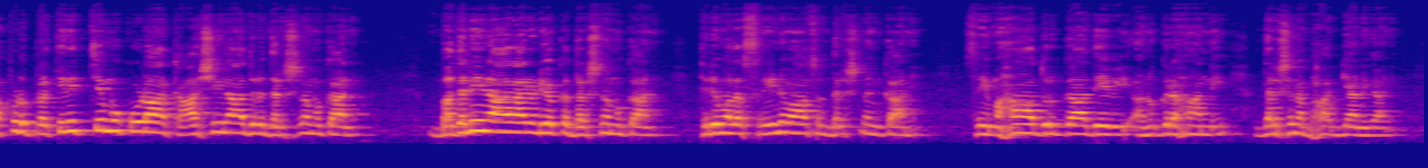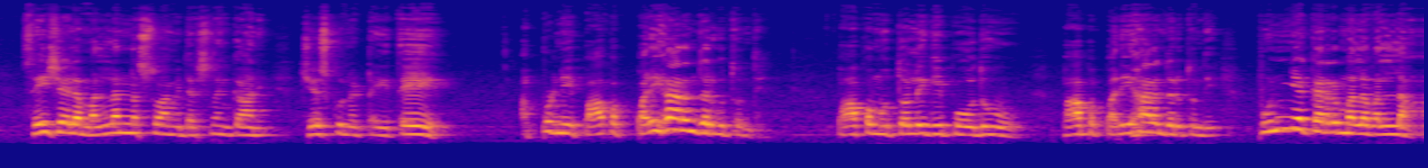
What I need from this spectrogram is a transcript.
అప్పుడు ప్రతినిత్యము కూడా కాశీనాథుడి దర్శనము కానీ బదరీనారాయణుడి యొక్క దర్శనము కానీ తిరుమల శ్రీనివాసుని దర్శనం కానీ శ్రీ మహాదుర్గాదేవి అనుగ్రహాన్ని దర్శన భాగ్యాన్ని కానీ శ్రీశైల మల్లన్న స్వామి దర్శనం కానీ చేసుకున్నట్టయితే అప్పుడు నీ పాప పరిహారం జరుగుతుంది. పాపము తొలగిపోదు. పాప పరిహారం జరుగుతుంది. పుణ్యకర్మల వల్ల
